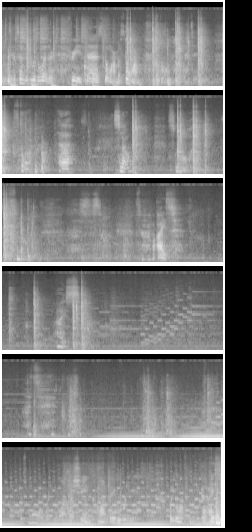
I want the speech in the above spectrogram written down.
It's got something to do with the weather. Freeze, uh, storm, storm, storm. That's it. Storm. Uh, snow, snow, snow, snow, snow. Ice, ice. That's it. There's more. What do you want? Machine, come on, baby. What do you what do you want from me? You got ice.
